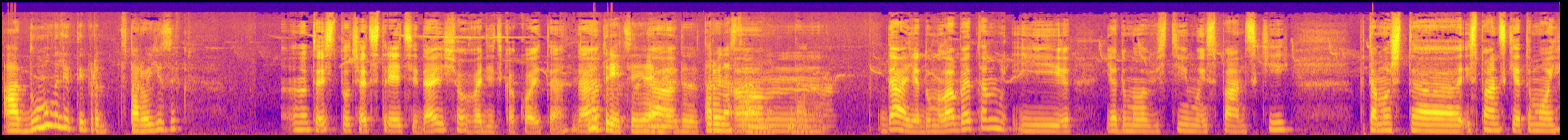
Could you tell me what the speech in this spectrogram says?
А думала ли ты про второй язык? Ну, то есть, получается, третий, да, еще вводить какой-то, да? Ну, третий, я да. имею в виду, второй иностранный, um, да. Да, я думала об этом, и я думала ввести ему испанский, потому что испанский — это мой,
